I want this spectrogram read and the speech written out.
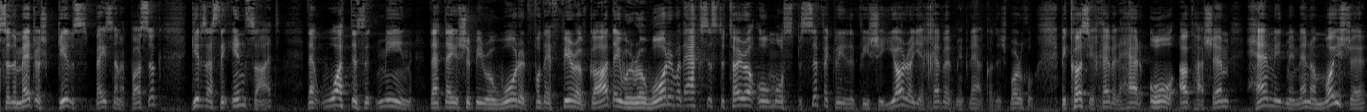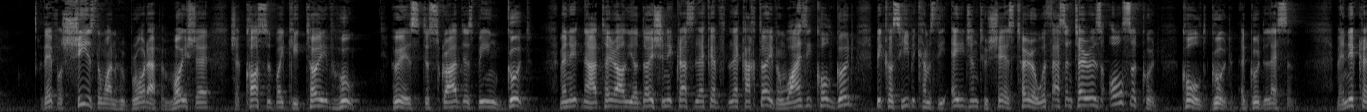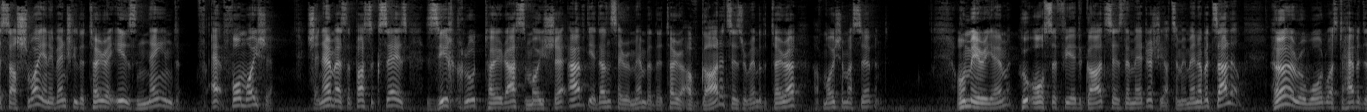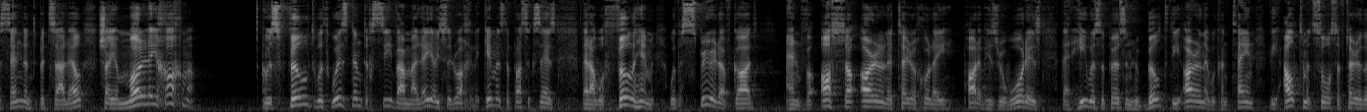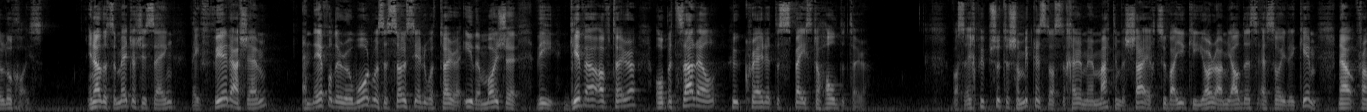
So the Medrash gives, based on a pasuk, gives us the insight that what does it mean that they should be rewarded for their fear of God? They were rewarded with access to Torah, or more specifically, the because Yocheved had all of Hashem, Hamid Mimena Moshe, therefore she is the one who brought up a Moshe, by Kitoiv, who, who is described as being good. And why is he called good? Because he becomes the agent who shares Torah with us, and Torah is also good, called good, a good lesson. And eventually the Torah is named for Moshe. Shenem, as the pasuk says, Zichru Torahs Moshe Avdi. It doesn't say remember the Torah of God. It says remember the Torah of Moshe, my servant. Or Miriam, who also feared God, says the Medrash, Yatzim Betzalel. Her reward was to have a descendant, Betzalel, Shayamolei Chochma who was filled with wisdom, the Pasuk says, that I will fill him with the Spirit of God and. Part of his reward is that he was the person who built the aron that would contain the ultimate source of Torah, the luchos. In other words, the Medrash is saying they feared Hashem, and therefore the reward was associated with Torah. Either Moshe, the giver of Torah, or Betzalel, who created the space to hold the Torah. Now, from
